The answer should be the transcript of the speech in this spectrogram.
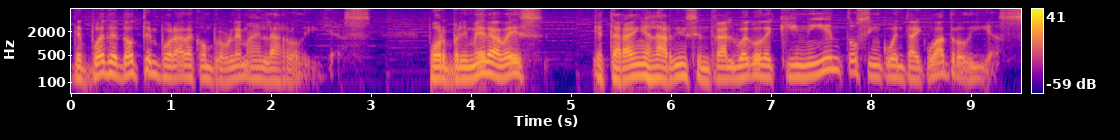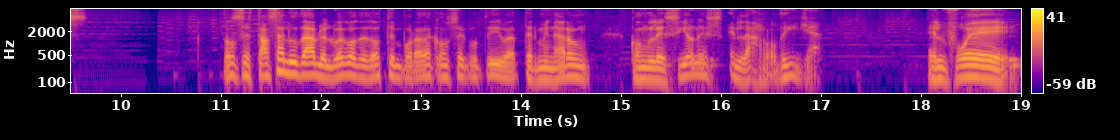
después de dos temporadas con problemas en las rodillas. Por primera vez estará en el jardín central luego de 554 días. Entonces está saludable luego de dos temporadas consecutivas. Terminaron con lesiones en las rodillas. Él fue,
